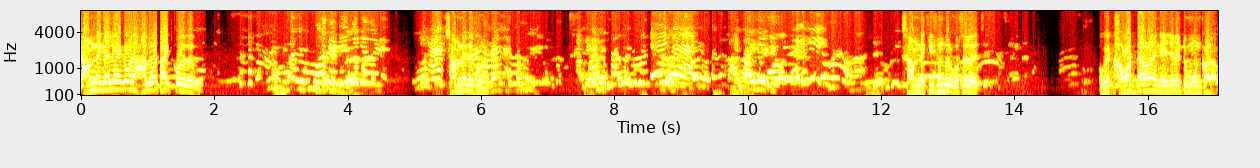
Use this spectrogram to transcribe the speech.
সামনে গেলে একেবারে হালুয়া টাইট করে দেবে। সামনে দেখুন। সামনে কি সুন্দর বসে রয়েছে। ওকে খাবার দেওয়া হয়নি, এই জন্য একটু মন খারাপ।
